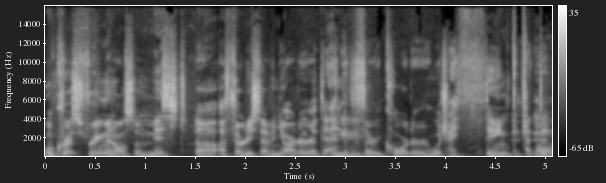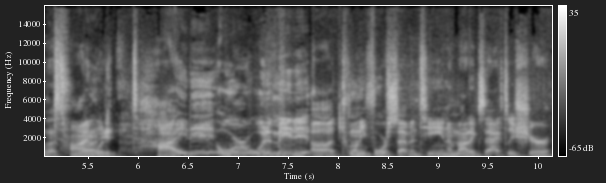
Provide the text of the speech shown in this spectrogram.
Well, Chris Freeman also missed uh, a 37 yarder at the end of the third quarter, which I think at the Oh, that's time would have tied it or would have made it uh, 24 17. I'm not exactly sure.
